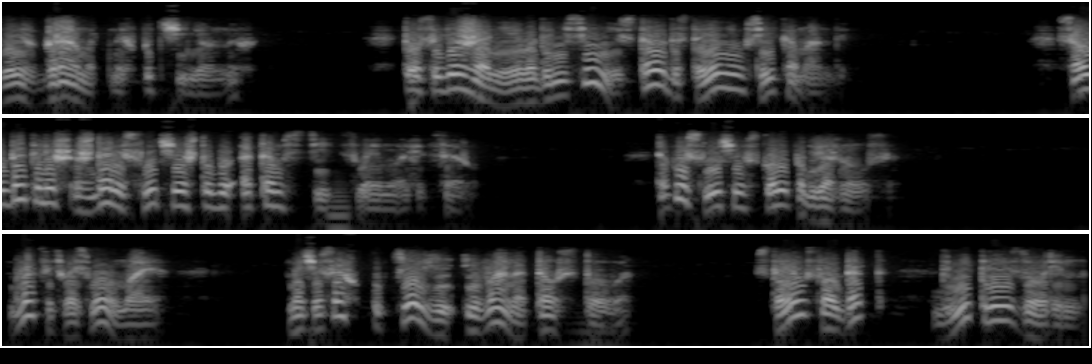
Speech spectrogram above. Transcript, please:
своих грамотных подчиненных, то содержание его донесений стало достоянием всей команды. Солдаты лишь ждали случая, чтобы отомстить своему офицеру. Такой случай вскоре подвернулся. 28 мая на часах у кельи Ивана Толстого стоял солдат Дмитрий Зорин.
